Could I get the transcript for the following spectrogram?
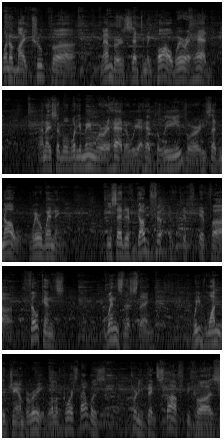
one of my troop uh, members said to me, "Paul, we're ahead." And I said, "Well, what do you mean we're ahead? Are we ahead to leave?" Or he said, "No, we're winning." He said, "If Doug, Fil- if if, if uh, Filkins wins this thing, we've won the jamboree." Well, of course, that was pretty big stuff because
